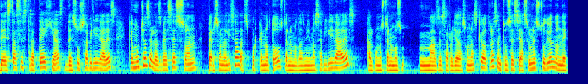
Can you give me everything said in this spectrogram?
estas estrategias, de sus habilidades, que muchas de las veces son personalizadas, porque no todos tenemos las mismas habilidades, algunos tenemos más desarrolladas unas que otras, entonces se hace un estudio en donde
